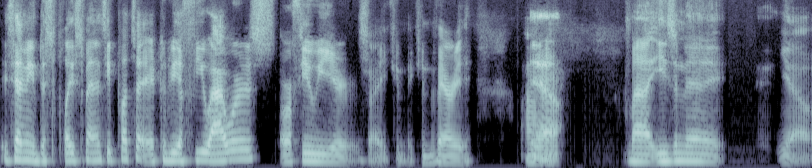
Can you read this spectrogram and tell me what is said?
He's having a displacement, as he puts it. It could be a few hours or a few years. Right? It can it can vary. Um, Yeah. But he's gonna, you know,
